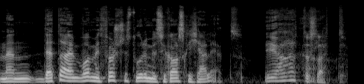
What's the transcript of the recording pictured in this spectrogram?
men dette var min første store musikalske kjærlighet. Ja, rett og slett.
